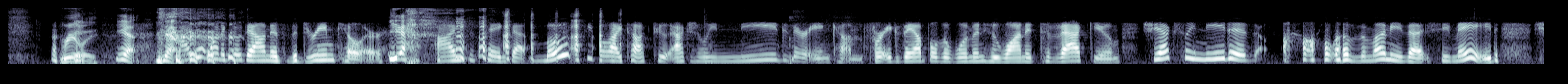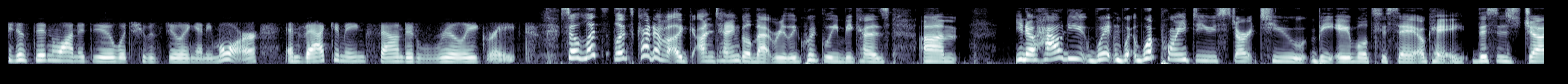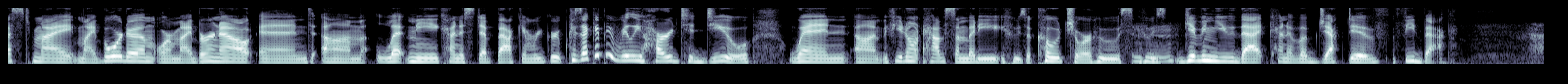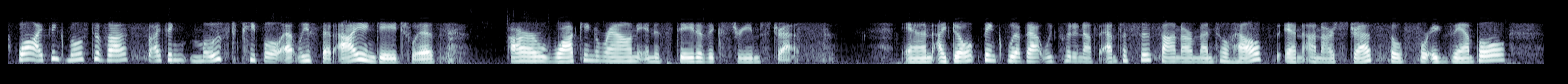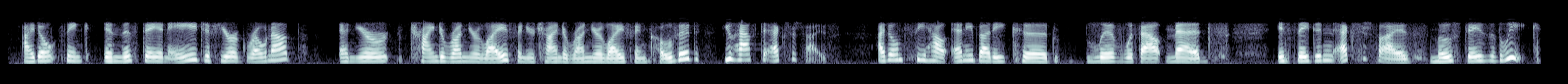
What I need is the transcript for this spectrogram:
Really? Yeah. No. I don't want to go down as the dream killer. Yeah. I'm just saying that most people I talk to actually need their income. For example, the woman who wanted to vacuum, she actually needed all of the money that she made. She just didn't want to do what she was doing anymore, and vacuuming sounded really great. So let's let's kind of like untangle that really quickly because um you know how do you wh- wh- what point do you start to be able to say okay this is just my my boredom or my burnout and um, let me kind of step back and regroup because that could be really hard to do when um, if you don't have somebody who's a coach or who's who's giving you that kind of objective feedback Well, I think most of us, I think most people, at least that I engage with, are walking around in a state of extreme stress. And I don't think that we put enough emphasis on our mental health and on our stress. So, for example, I don't think in this day and age, if you're a grown up and you're trying to run your life and you're trying to run your life in COVID, you have to exercise. I don't see how anybody could live without meds if they didn't exercise most days of the week.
